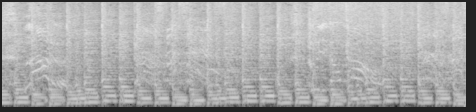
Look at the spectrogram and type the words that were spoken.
Louder! Who you gonna call?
